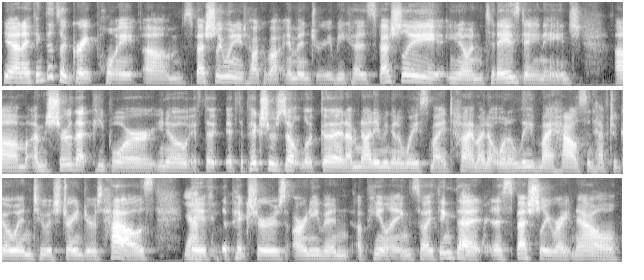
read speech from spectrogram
Yeah, and I think that's a great point, um, especially when you talk about imagery, because especially you know in today's day and age, um, I'm sure that people are you know if the if the pictures don't look good, I'm not even going to waste my time. I don't want to leave my house and have to go into a stranger's house yeah. if the pictures aren't even appealing. So I think that especially right now,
